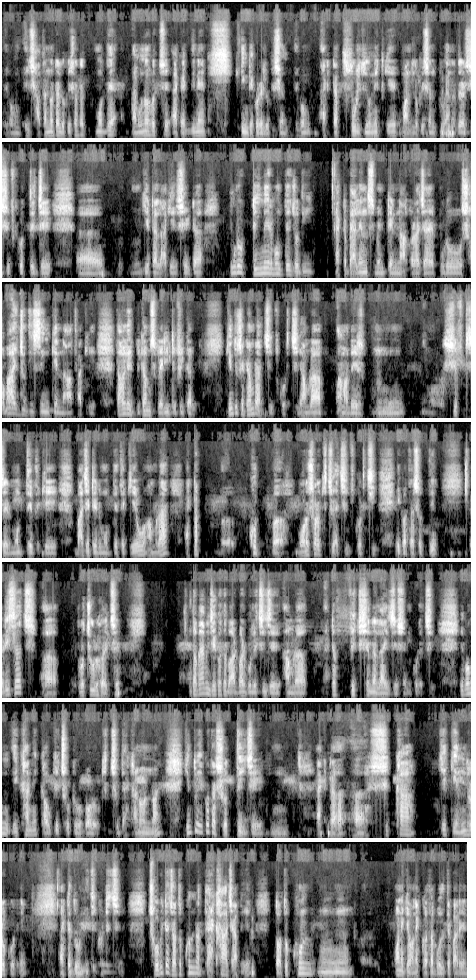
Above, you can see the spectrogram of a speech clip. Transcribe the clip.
এবং এই সাতান্নটা লোকেশনের মধ্যে এমনও হচ্ছে এক এক দিনে তিনটে করে লোকেশন এবং একটা full ইউনিটকে one location to another shift করতে যে ইয়েটা লাগে সেইটা পুরো টিমের মধ্যে যদি একটা ব্যালেন্স মেনটেন না করা যায়, পুরো সবাই যদি সিঙ্কে না থাকে, তাহলে ইট বিকামস ভেরি ডিফিকাল্ট কিন্তু সেটা আমরা অ্যাচিভ করছি। আমরা আমাদের শিফটস এর মধ্যে থেকে বাজেটের মধ্যে থেকেও আমরা একটা খুব বড় সড়ো কিছু অ্যাচিভ করছি, এই কথা সত্যি। রিসার্চ প্রচুর হয়েছে। তবে আমি যে কথা বারবার বলেছি যে আমরা একটা ফিকশনালাইজেশন করেছি এবং এখানে কাউকে ছোট, বড় কিছু দেখানোর নয়। কিন্তু একথা সত্যি যে একটা শিক্ষাকে কেন্দ্র করে একটা দুর্নীতি ঘটেছে। ছবিটা যতক্ষণ না দেখা যাবে, ততক্ষণ অনেকে অনেক কথা বলতে পারেন,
